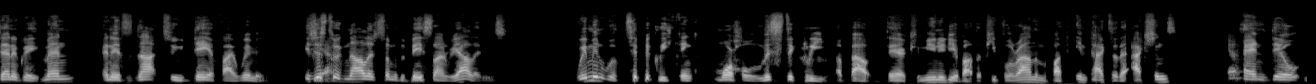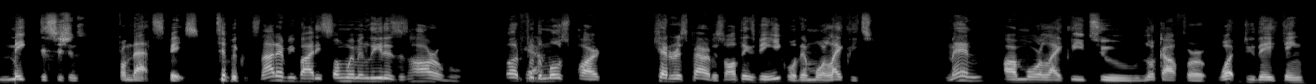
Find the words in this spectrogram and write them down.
denigrate men and it's not to deify women, it's just yeah. to acknowledge some of the baseline realities women will typically think more holistically about their community, about the people around them, about the impact of their actions. Yes. And they'll make decisions from that space. Typically, it's not everybody. Some women leaders is horrible, but for yeah. the most part, ceteris paribus, all things being equal, they're more likely to. Men are more likely to look out for what do they think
